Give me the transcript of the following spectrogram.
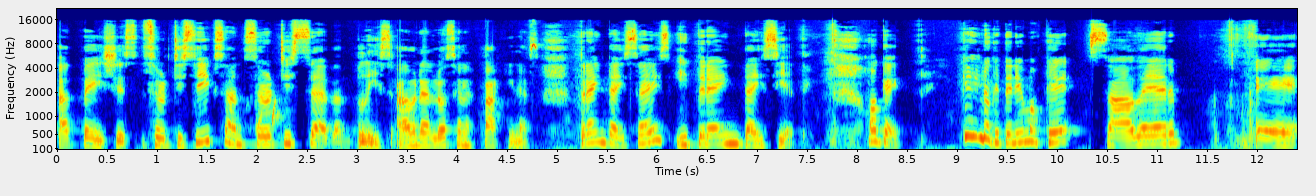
at pages 36 and 37, please. Ábranlos en las páginas 36 y 37. Ok, ¿qué es lo que tenemos que saber eh,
